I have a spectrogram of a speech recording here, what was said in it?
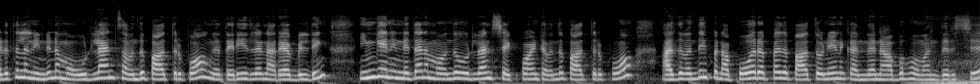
இடத்துல நின்று நம்ம உட்லேண்ட்ஸை வந்து பார்த்துருப்போம் அங்கே தெரியுதுல நிறையா பில்டிங் இங்கே நின்று தான் நம்ம வந்து உட்லேண்ட்ஸ் செக் பாயிண்ட்டை வந்து பார்த்துருப்போம் அது வந்து இப்போ நான் போகிறப்ப அதை பார்த்தோன்னே எனக்கு அந்த ஞாபகம் வந்துருச்சு.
